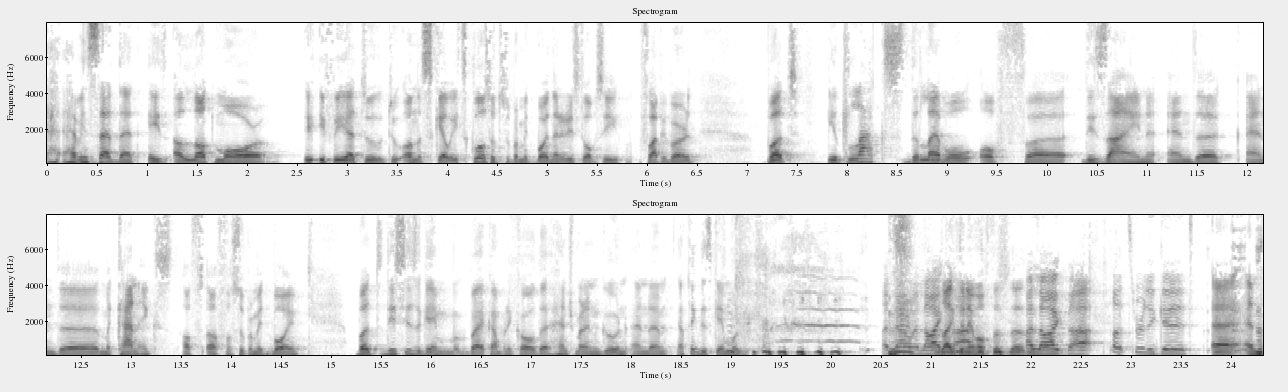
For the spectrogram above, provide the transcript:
Having said that, it's a lot more. If we had to, to on the scale, it's closer to Super Meat Boy than it is to obviously Flappy Bird, but it lacks the level of uh, design and uh, and uh, mechanics of of a Super Meat Boy. But this is a game by a company called uh, Henchman and Goon, and um, I think this game was I know. I like, like that. the name of the, the, I like that. That's really good. uh, and uh,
